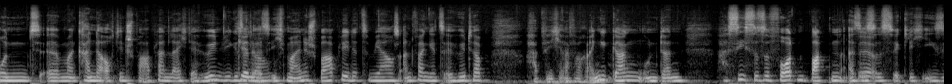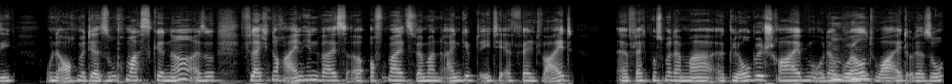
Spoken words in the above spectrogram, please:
Und äh, man kann da auch den Sparplan leicht erhöhen. Wie gesagt, genau. als ich meine Sparpläne zum Jahresanfang jetzt erhöht habe, habe ich einfach reingegangen und dann siehst du sofort einen Button. Also ja. es ist wirklich easy. Und auch mit der Suchmaske. Ne? Also vielleicht noch ein Hinweis, äh, oftmals, wenn man eingibt ETF weltweit, äh, vielleicht muss man da mal äh, Global schreiben oder mhm. Worldwide oder so,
